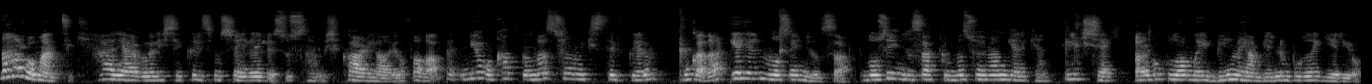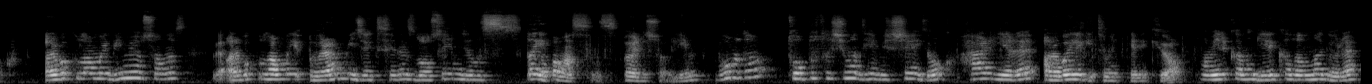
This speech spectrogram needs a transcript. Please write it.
Daha romantik. Her yer böyle işte Christmas şeyleriyle süslenmiş. Kar yağıyor falan. New York hakkında söylemek istediklerim bu kadar. Gelelim Los Angeles'a. Los Angeles hakkında söylemem gereken ilk şey araba kullanmayı bilmeyen birinin burada yeri yok. Araba kullanmayı bilmiyorsanız ve araba kullanmayı öğrenmeyecekseniz Los Angeles'da yapamazsınız. Öyle söyleyeyim. Burada toplu taşıma diye bir şey yok. Her yere arabayla gitmek gerekiyor. Amerika'nın geri kalanına göre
